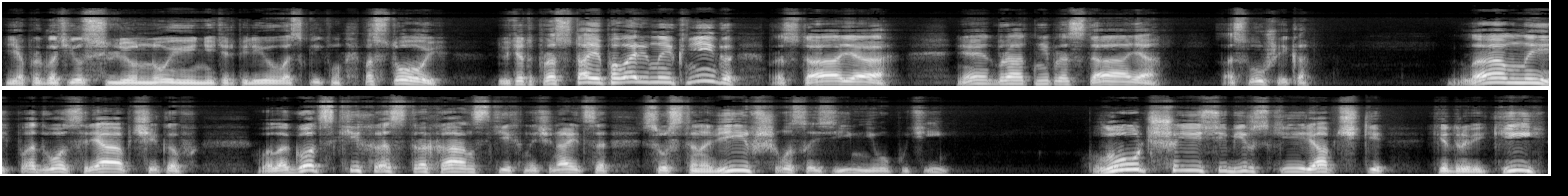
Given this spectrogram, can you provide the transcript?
Я проглотил слюну и нетерпеливо воскликнул. — Постой! Ведь это простая поваренная книга. — Простая? Нет, брат, не простая. Послушай-ка. Главный подвоз рябчиков — Вологодских и Астраханских начинается с установившегося зимнего пути. Лучшие сибирские рябчики — кедровики,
